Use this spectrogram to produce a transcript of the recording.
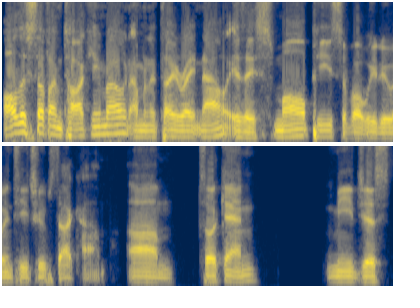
all the stuff I'm talking about, I'm going to tell you right now, is a small piece of what we do in teachhoops.com. Um, so again, me just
